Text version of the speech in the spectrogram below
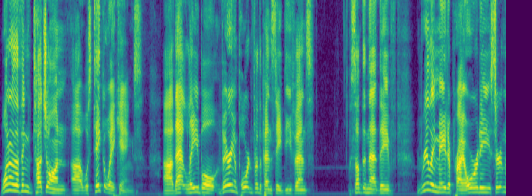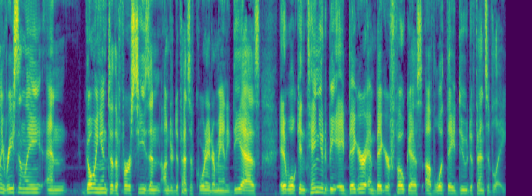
One other thing to touch on uh, was takeaway kings. Uh, that label, very important for the Penn State defense, something that they've really made a priority, certainly recently, and going into the first season under defensive coordinator Manny Diaz, it will continue to be a bigger and bigger focus of what they do defensively.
